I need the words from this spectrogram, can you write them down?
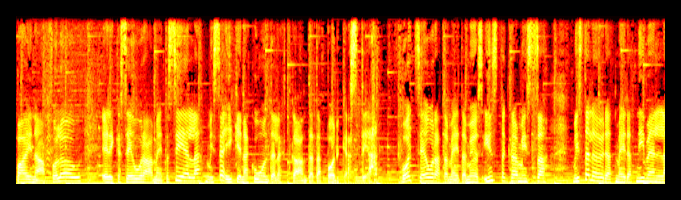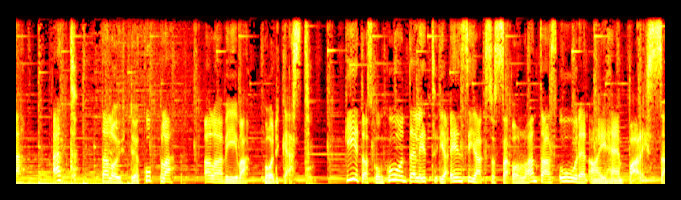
painaa follow, eli seuraa meitä siellä, missä ikinä kuunteletkaan tätä podcastia. Voit seurata meitä myös Instagramissa, mistä löydät meidät nimellä at taloyhtiökupla alaviiva podcast. Kiitos kun kuuntelit ja ensi jaksossa ollaan taas uuden aiheen parissa.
